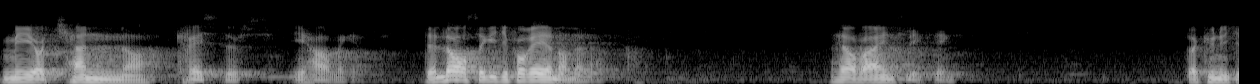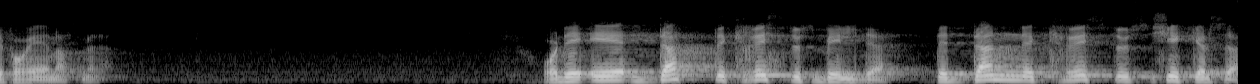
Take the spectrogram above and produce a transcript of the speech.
med å kjenne Kristus i herlighet. Det lar seg ikke forene med det. Her var en slik ting. Det kunne ikke forenes med det. Og det er dette Kristusbildet, det er denne Kristusskikkelse,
